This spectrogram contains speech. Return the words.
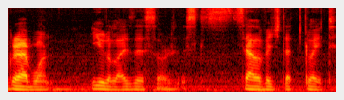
grab one. Utilize this or salvage that plate.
